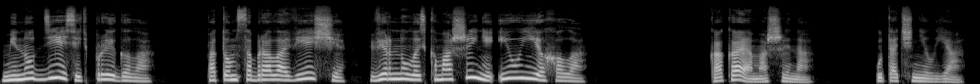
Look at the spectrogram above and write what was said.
Минут десять прыгала. Потом собрала вещи, вернулась к машине и уехала. «Какая машина?» — уточнил я.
